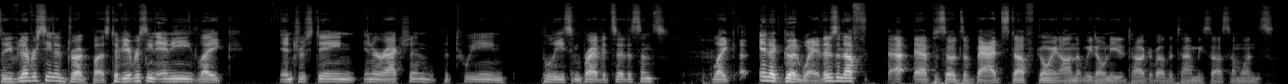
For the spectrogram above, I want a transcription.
so you've never seen a drug bust. Have you ever seen any like interesting interaction between police and private citizens? Like in a good way. There's enough episodes of bad stuff going on that we don't need to talk about the time we saw someone's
